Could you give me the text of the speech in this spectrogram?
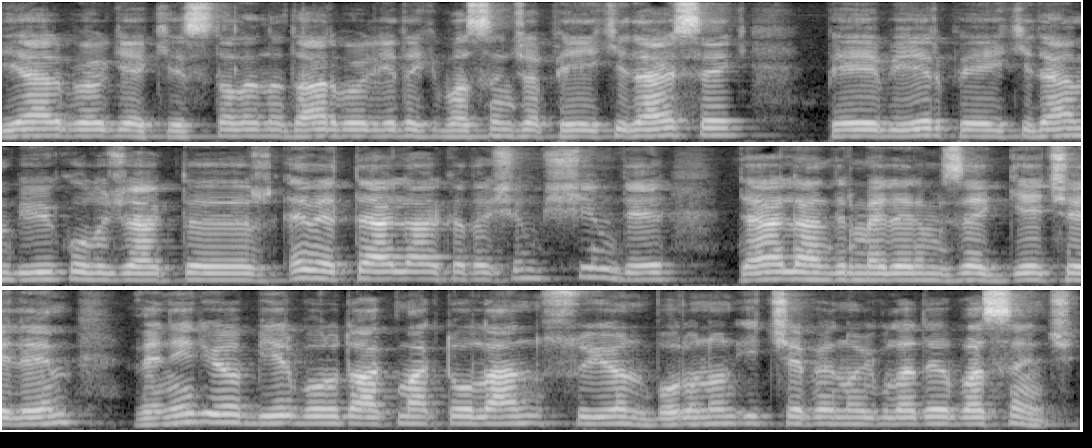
diğer bölge kesit alanı dar bölgedeki basınca P2 dersek P1 P2'den büyük olacaktır. Evet değerli arkadaşım şimdi değerlendirmelerimize geçelim ve ne diyor? Bir boruda akmakta olan suyun borunun iç çeperine uyguladığı basınç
